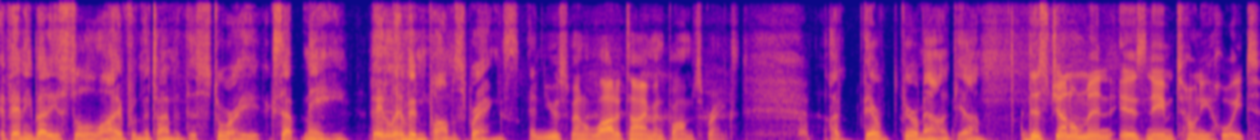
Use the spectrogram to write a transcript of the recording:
if anybody is still alive from the time of this story, except me, they live in Palm Springs. And you've spent a lot of time in Palm Springs. They're fair amount, yeah. This gentleman is named Tony Hoyt,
